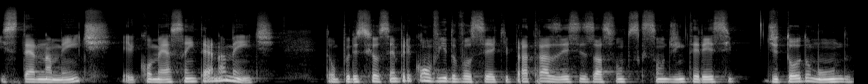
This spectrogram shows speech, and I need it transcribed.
externamente, ele começa internamente. Então, por isso que eu sempre convido você aqui para trazer esses assuntos que são de interesse de todo mundo.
